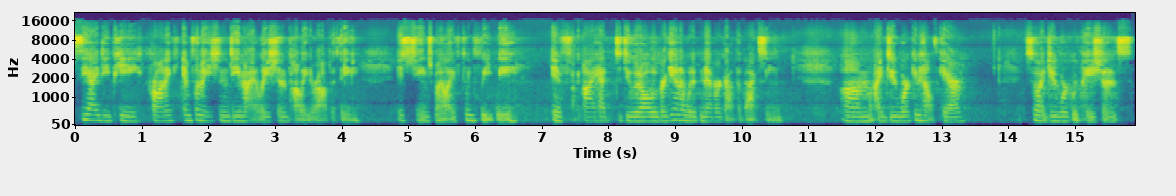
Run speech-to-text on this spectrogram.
CIDP, chronic inflammation demyelation polyneuropathy. It's changed my life completely. If I had to do it all over again, I would have never got the vaccine. Um, I do work in healthcare, so I do work with patients.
